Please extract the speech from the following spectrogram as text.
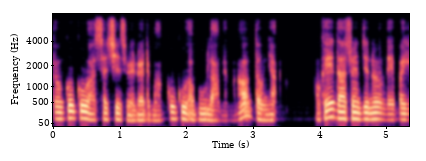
399က18ဆိုတဲ့အတွက်ဒီမှာ99အပူလာမယ်ပေါ့နော်3ညโอเคဒါဆိုရင်ကျွန်တော်လေးပိတ်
